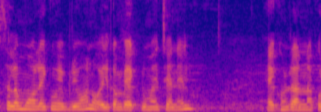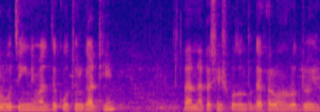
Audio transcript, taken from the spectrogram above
আসসালামু আলাইকুম everyone, welcome back to my channel. এখন রান্না করব চিংড়ি মাছ দিয়ে কচুর গাঠি। রান্নাটা শেষ পর্যন্ত দেখার অনুরোধ রইল।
